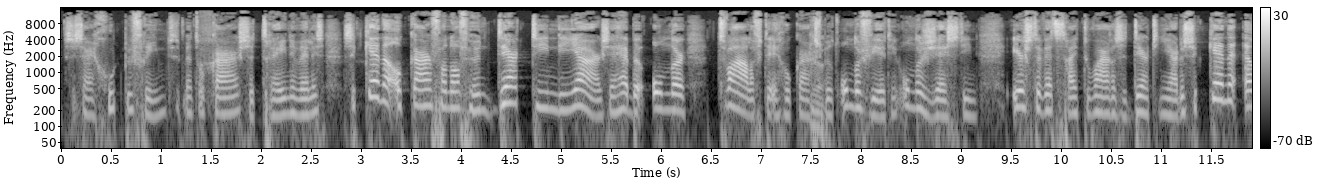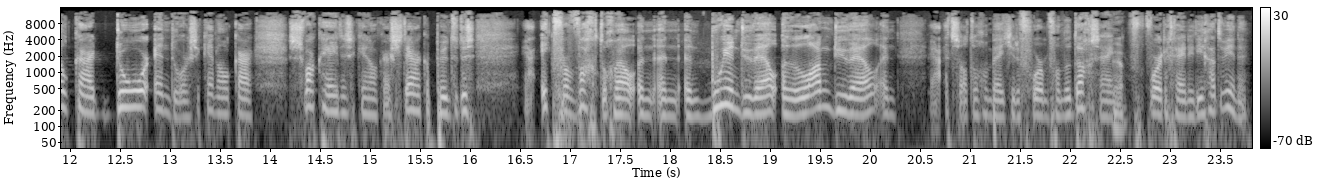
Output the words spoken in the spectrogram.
ze zijn goed bevriend met elkaar, ze trainen wel eens. Ze kennen elkaar vanaf hun dertiende jaar. Ze hebben onder 12 tegen elkaar gespeeld, onder 14, onder 16. Eerste wedstrijd, toen waren ze 13 jaar. Dus ze kennen elkaar door en door. Ze kennen elkaar zwakheden, ze kennen elkaar sterke punten. Dus ja, ik verwacht toch wel een, een, een boeiend duel, een lang duel. En ja, het zal toch een beetje de vorm van de dag zijn voor degene die gaat winnen.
